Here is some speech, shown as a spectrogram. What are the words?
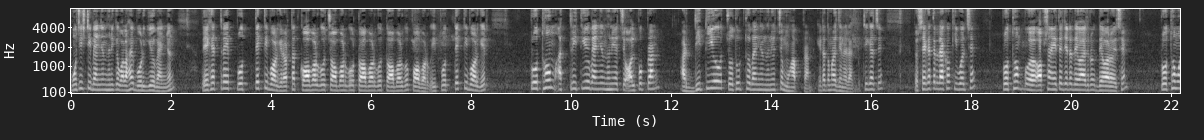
পঁচিশটি ব্যঞ্জনধ্বনিকে বলা হয়, বর্গীয় ব্যঞ্জন, তো এক্ষেত্রে প্রত্যেকটি বর্গের, অর্থাৎ ক বর্গ, চ বর্গ, ট বর্গ, ত বর্গ, প বর্গ, এই প্রত্যেকটি বর্গের প্রথম আর তৃতীয় ব্যঞ্জনধ্বনি হচ্ছে অল্পপ্রাণ আর দ্বিতীয়, চতুর্থ ব্যঞ্জনধ্বনি হচ্ছে মহাপ্রাণ। এটা তোমরা জেনে রাখবে, ঠিক আছে? তো সেক্ষেত্রে দেখো কি বলছে? প্রথম অপশান এতে যেটা দেওয়া দেওয়া রয়েছে, প্রথম ও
